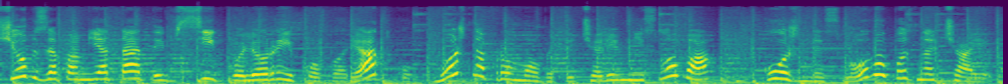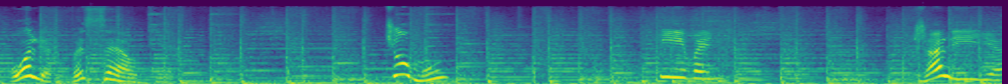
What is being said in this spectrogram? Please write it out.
Щоб запам'ятати всі кольори по порядку, можна промовити чарівні слова. Кожне слово позначає колір веселки. Чому? Півень. Жаліє.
